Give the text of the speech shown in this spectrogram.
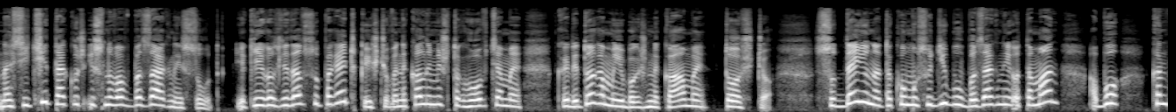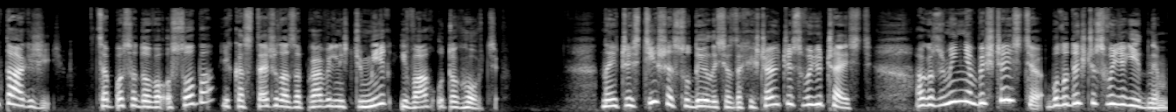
На Січі також існував базарний суд, який розглядав суперечки, що виникали між торговцями, кредиторами і боржниками тощо. Суддею на такому суді був базарний отаман або кантаржій. Це посадова особа, яка стежила за правильністю мір і ваг у торговців. найчастіше судилися, захищаючи свою честь, а розуміння безчестя було дещо своєрідним.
